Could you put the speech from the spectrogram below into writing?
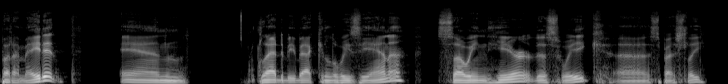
but I made it, and glad to be back in Louisiana, sowing here this week, uh, especially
